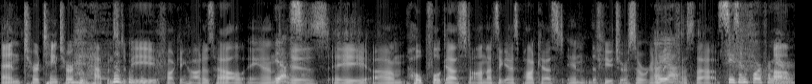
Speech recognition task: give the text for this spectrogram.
entertainer who happens to be fucking hot as hell and Yes. is a um, hopeful guest on That's a Gay Ass podcast in the future. So we're going to Oh yeah. manifest that. Season four premiere. Um,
